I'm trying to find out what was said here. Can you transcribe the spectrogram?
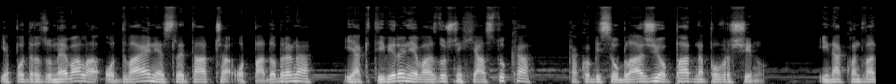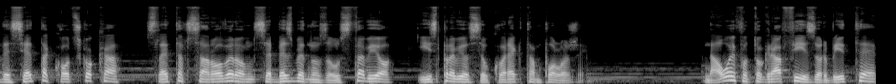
je podrazumevala odvajanje sletača od padobrana i aktiviranje vazdušnih jastuka kako bi se ublažio pad na površinu. I nakon 20 odskoka sletač sa roverom se bezbedno zaustavio i ispravio se u korektan položaj. Na ovoj fotografiji iz orbite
